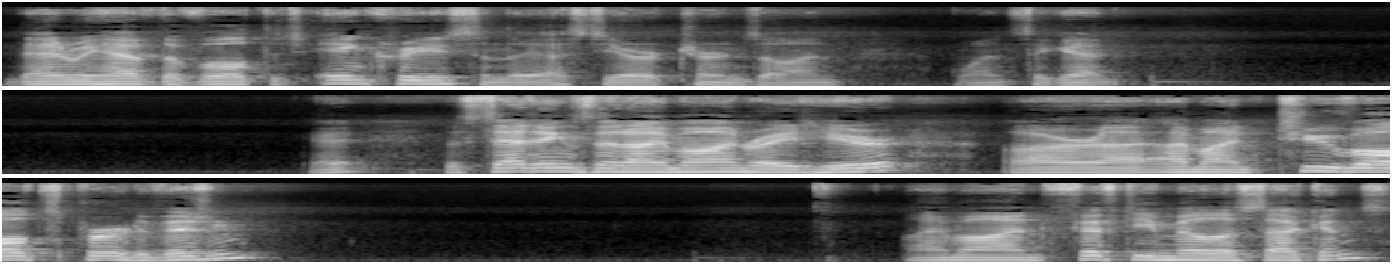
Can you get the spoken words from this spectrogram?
Then we have the voltage increase and the SCR turns on once again. Okay, the settings that I'm on right here are uh, I'm on 2 volts per division. I'm on 50 milliseconds.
